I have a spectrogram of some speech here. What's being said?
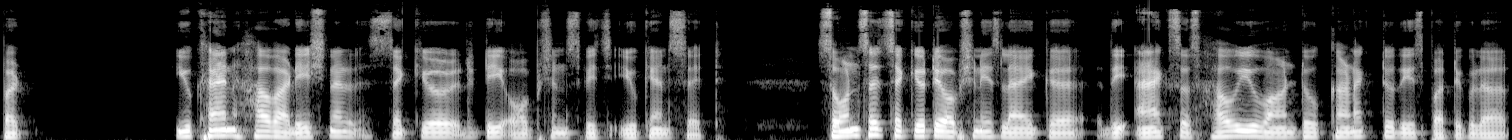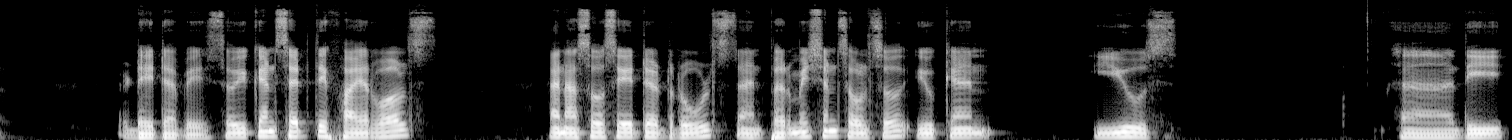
but you can have additional security options which you can set. So one such security option is like uh, the access, how you want to connect to this particular database. So you can set the firewalls and associated rules and permissions also you can use uh, the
